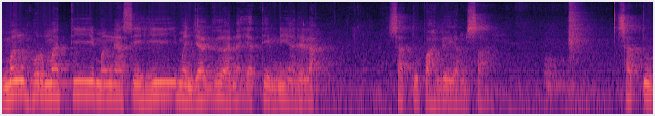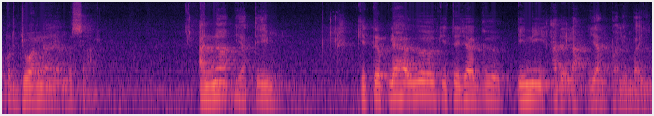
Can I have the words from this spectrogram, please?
menghormati, mengasihi, menjaga anak yatim ni adalah satu pahala yang besar. Satu perjuangan yang besar. Anak yatim kita pelihara, kita jaga ini adalah yang paling baik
